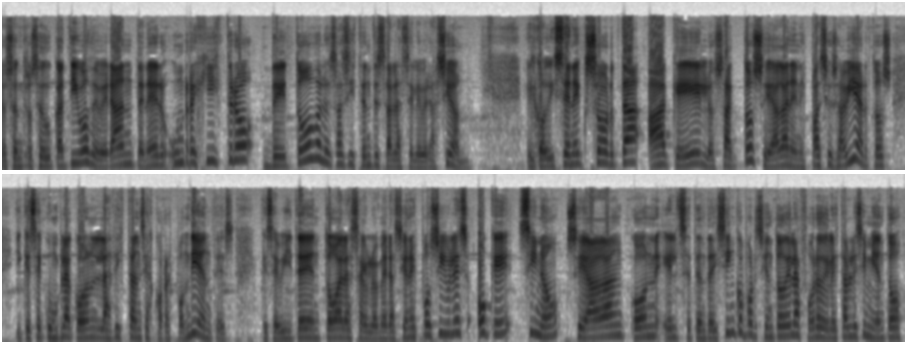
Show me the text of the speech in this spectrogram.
Los centros educativos deberán tener un registro de todos los asistentes a la celebración. El Codicen exhorta a que los actos se hagan en espacios abiertos y que se cumpla con las distancias correspondientes, que se eviten todas las aglomeraciones posibles o que, si no, se hagan con el 75% del aforo del establecimiento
